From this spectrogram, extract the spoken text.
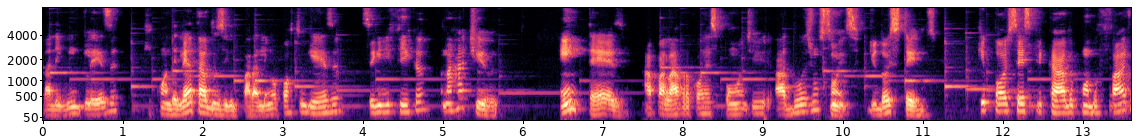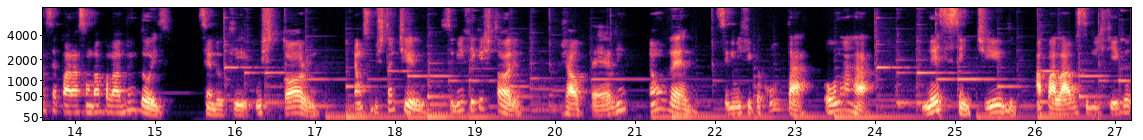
da língua inglesa que quando ele é traduzido para a língua portuguesa, significa narrativa. Em tese, a palavra corresponde a duas junções de dois termos, que pode ser explicado quando faz a separação da palavra em dois, sendo que o story é um substantivo, significa história, já o telling é um verbo, significa contar ou narrar. Nesse sentido, a palavra significa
